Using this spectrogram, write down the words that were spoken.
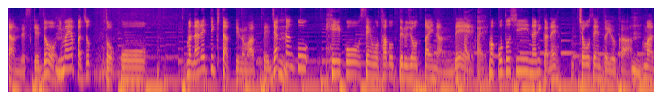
たんですけど、うん。今やっぱちょっとこう、まあ、慣れてきたっていうのもあって若干こう、平行線をたどってる状態なんで、はいはい。まあ、今年何かね挑戦というか、うん。まあ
